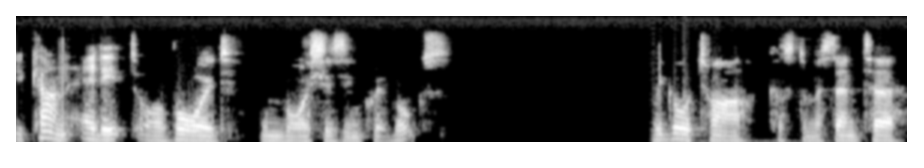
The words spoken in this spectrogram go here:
you can edit or void invoices in QuickBooks. We go to our customer center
